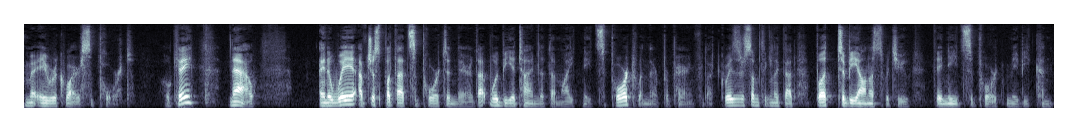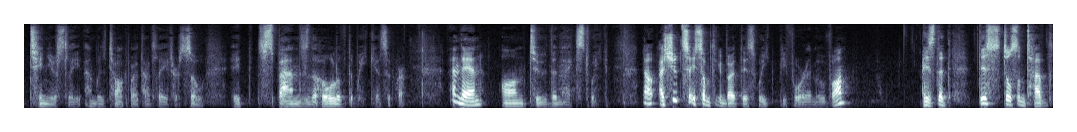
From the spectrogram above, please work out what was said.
may require support. Okay, now, in a way, I've just put that support in there. That would be a time that they might need support when they're preparing for that quiz or something like that. But to be honest with you, they need support maybe continuously, and we'll talk about that later. So it spans the whole of the week, as it were. And then on to the next week. Now, I should say something about this week before I move on, is that this doesn't have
